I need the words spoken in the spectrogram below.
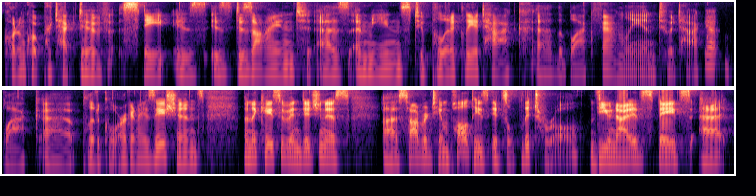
quote unquote protective state is is designed as a means to politically attack uh, the black family and to attack yep. black uh, political organizations. But in the case of indigenous uh, sovereignty and polities, it's literal. The United States at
